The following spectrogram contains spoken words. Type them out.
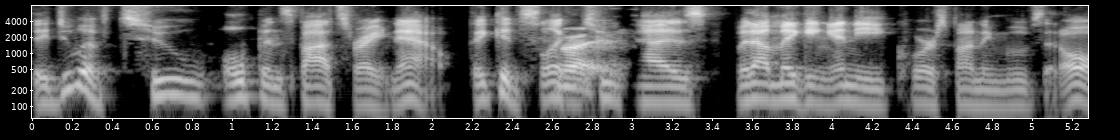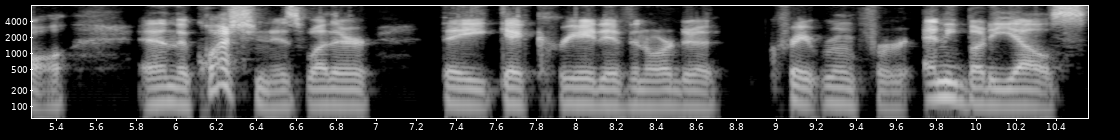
they do have two open spots right now. They could select right. two guys without making any corresponding moves at all. And then the question is whether they get creative in order to create room for anybody else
